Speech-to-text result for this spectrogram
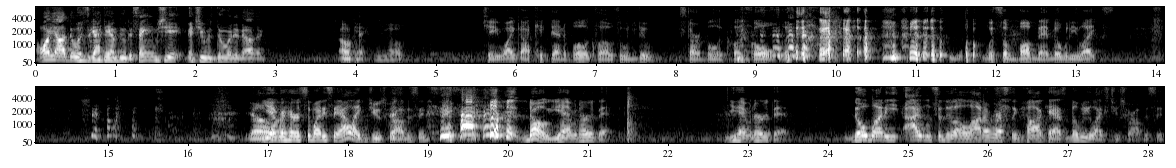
All y'all do is goddamn do the same shit that you was doing in the other. Okay. You know, Jay White got kicked out of Bullet Club, so what do you do? Start Bullet Club Gold with some bum that nobody likes. Yo. You ever heard somebody say, "I like Juice Robinson"? no, you haven't heard that. You haven't heard that. Nobody. I listen to a lot of wrestling podcasts. Nobody likes Juice Robinson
